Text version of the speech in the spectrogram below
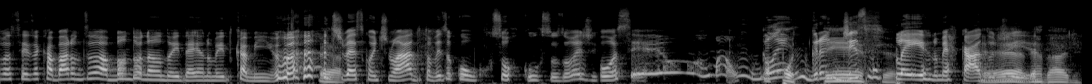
vocês acabaram abandonando a ideia no meio do caminho. É. Se tivesse continuado, talvez o cursor cursos hoje fosse uma, um, um, grandíssimo player no mercado é, de. Verdade.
